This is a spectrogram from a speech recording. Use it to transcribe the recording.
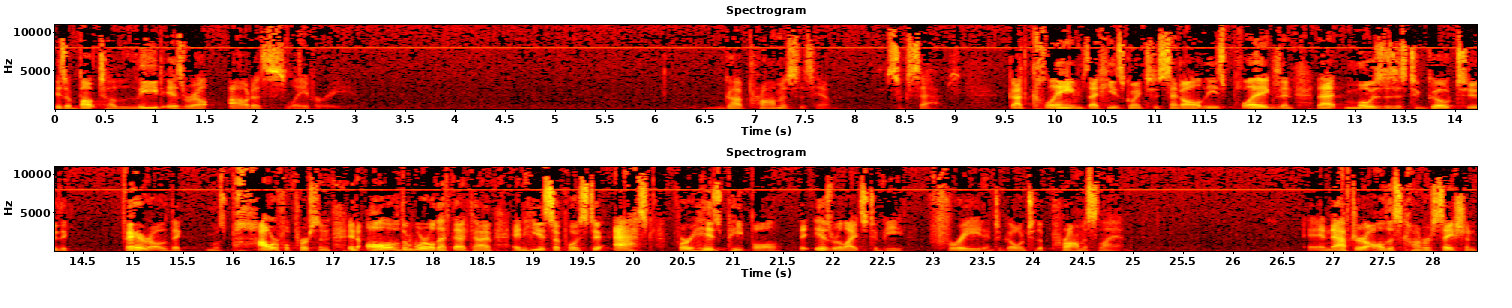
is about to lead Israel out of slavery. God promises him success. God claims that he's going to send all these plagues and that Moses is to go to the Pharaoh, the most powerful person in all of the world at that time, and he is supposed to ask for his people, the Israelites, to be freed and to go into the promised land. And after all this conversation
